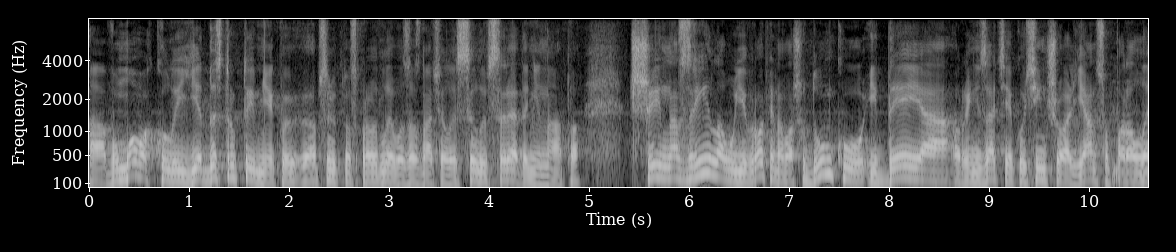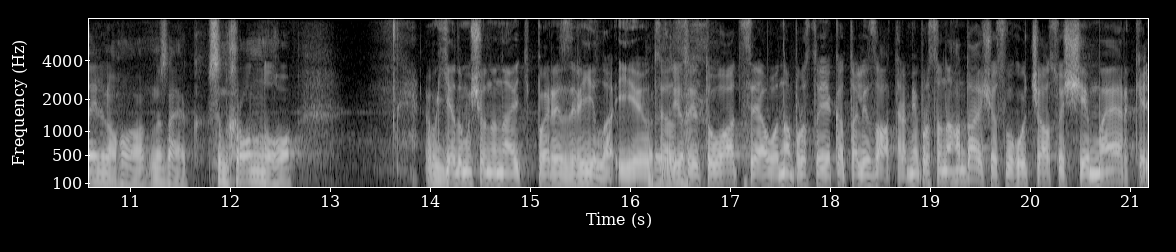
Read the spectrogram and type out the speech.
в умовах, коли є деструктивні, як ви абсолютно справедливо зазначили, сили всередині НАТО, чи назріла у Європі, на вашу думку, ідея організації якогось іншого альянсу, паралельного, не знаю, як синхронного? Я думаю, що вона навіть перезріла, і Перезріла. ця ситуація вона просто є каталізатором. Я просто нагадаю, що свого часу ще Меркель.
